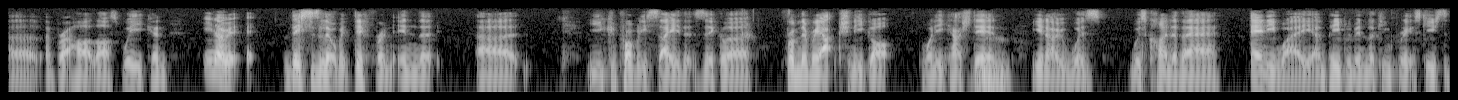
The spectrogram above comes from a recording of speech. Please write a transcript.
uh, and Bret Hart last week, and you know it, this is a little bit different in that uh, you could probably say that Ziggler from the reaction he got when he cashed in, mm. you know, was was kind of there anyway, and people have been looking for an excuse to,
